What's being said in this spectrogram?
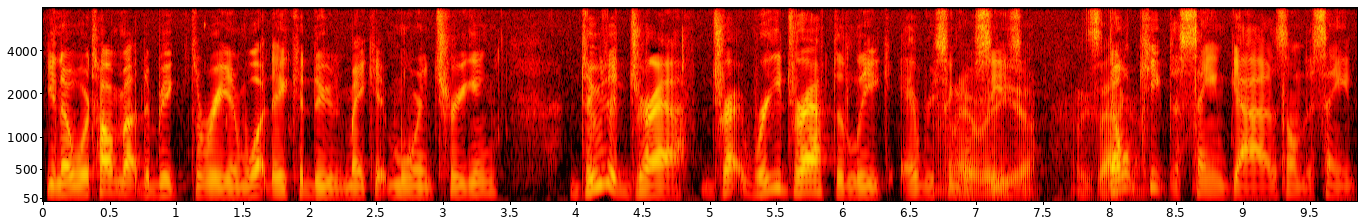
you know, we're talking about the big three and what they could do to make it more intriguing. Do the draft, dra- redraft the league every single Every season. year. Exactly. Don't keep the same guys on the same.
